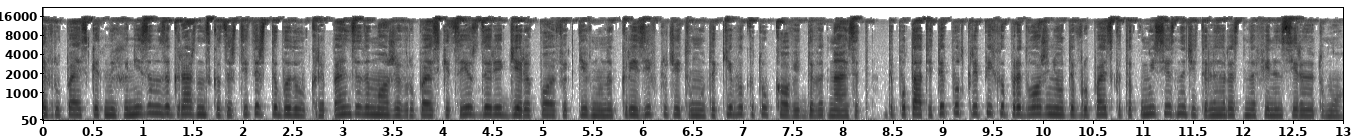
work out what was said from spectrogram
Европейският механизъм за гражданска защита ще бъде укрепен, за да може Европейският съюз да реагира по-ефективно на кризи, включително такива като COVID-19. Депутатите подкрепиха предложени от Европейската комисия значителен ръст на финансирането му.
